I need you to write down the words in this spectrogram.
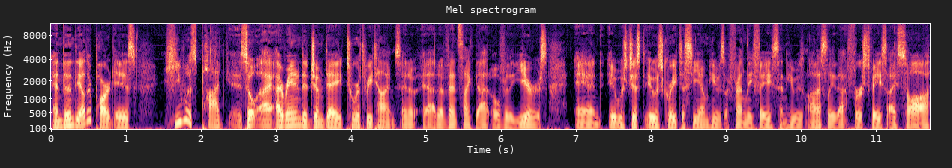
And then the other part is he was pod. So I, I, ran into Jim Day two or three times at, at events like that over the years, and it was just it was great to see him. He was a friendly face, and he was honestly that first face I saw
